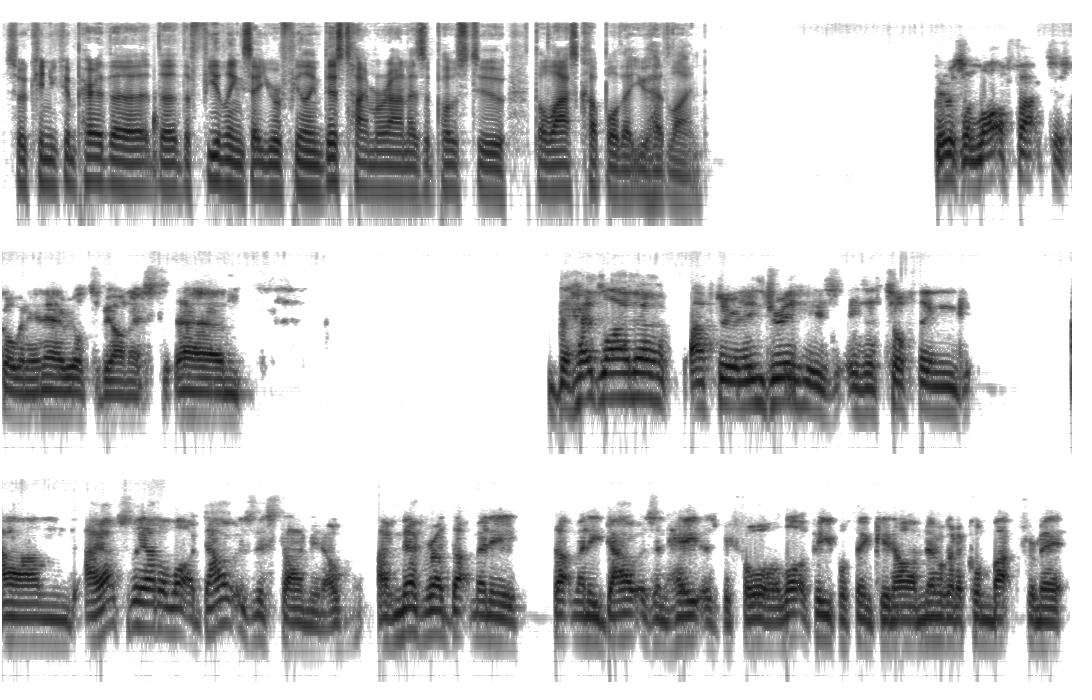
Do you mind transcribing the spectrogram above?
so can you compare the the the feelings that you were feeling this time around as opposed to the last couple that you headlined? There was a lot of factors going in, Ariel. To be honest. Um, the headliner after an injury is is a tough thing, and I actually had a lot of doubters this time. You know, I've never had that many that many doubters and haters before. A lot of people thinking, "Oh, I'm never going to come back from it."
